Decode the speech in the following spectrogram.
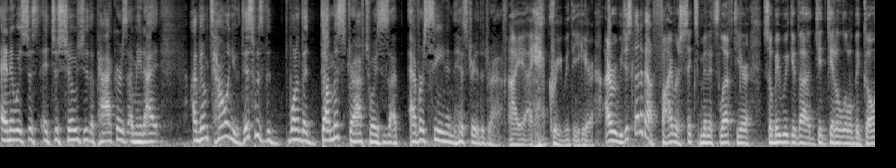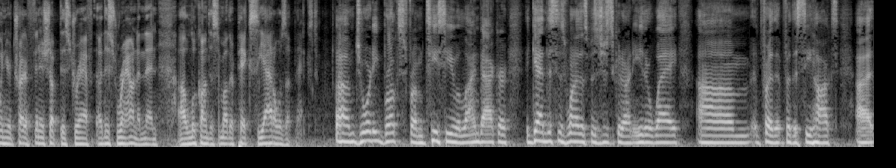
and it was just it just shows you the Packers. I mean, I I'm telling you, this was the one of the dumbest draft choices I've ever seen in the history of the draft. I, I agree with you here. Ira, we just got about five or six minutes left here, so maybe we could uh, get get a little bit going here, try to finish up this draft, uh, this round, and then uh, look on to some other picks. Seattle is up next. Um, Jordyn Brooks from TCU, a linebacker. Again, this is one of those positions that could go on either way um, for the for the Seahawks. Uh,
